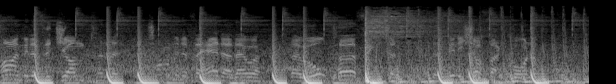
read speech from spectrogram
timing of the jump and the timing of the header, they were, they were all perfect to, to finish off that corner.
